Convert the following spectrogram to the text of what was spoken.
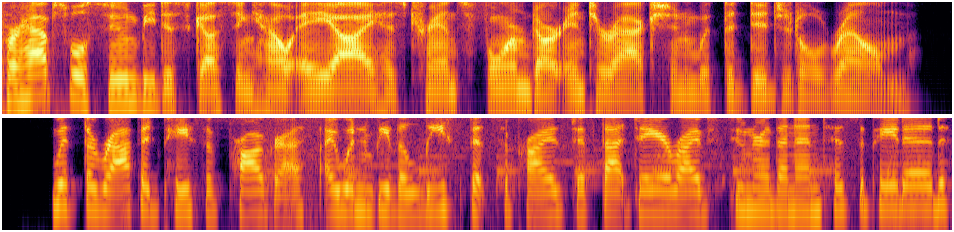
Perhaps we'll soon be discussing how AI has transformed our interaction with the digital realm. With the rapid pace of progress, I wouldn't be the least bit surprised if that day arrives sooner than anticipated.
